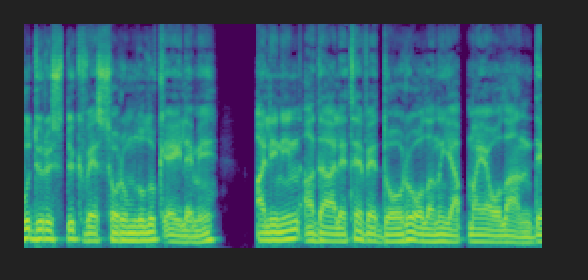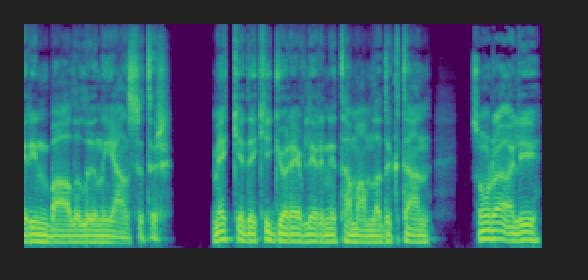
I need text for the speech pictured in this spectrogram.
Bu dürüstlük ve sorumluluk eylemi, Ali'nin adalete ve doğru olanı yapmaya olan derin bağlılığını yansıtır. Mekke'deki görevlerini tamamladıktan sonra Ali,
